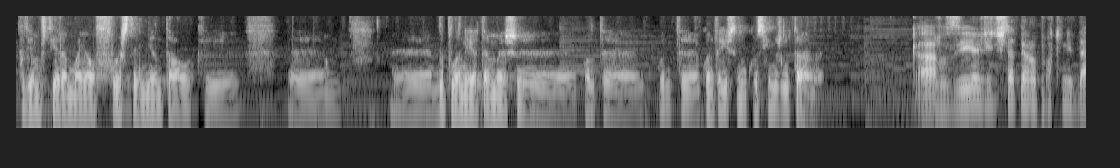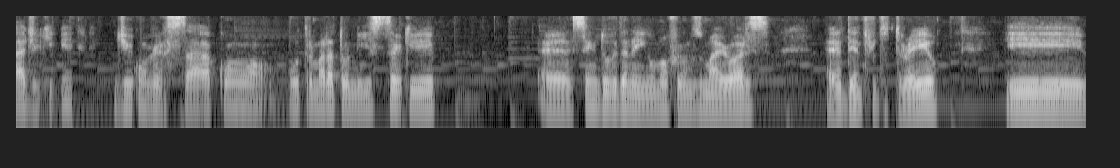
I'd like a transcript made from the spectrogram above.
Podemos ter a maior força mental que do planeta, mas quanto a, quanto, a, quanto a isto não conseguimos lutar. Não é? Carlos, e a gente está tendo a oportunidade aqui de conversar com outra maratonista que, é, sem dúvida nenhuma, foi um dos maiores é, dentro do trail. E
